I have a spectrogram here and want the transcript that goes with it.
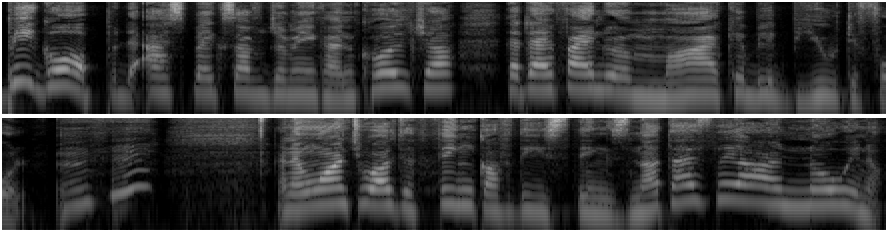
big up the aspects of Jamaican culture that I find remarkably beautiful. Mm-hmm. And I want you all to think of these things not as they are now, you know.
